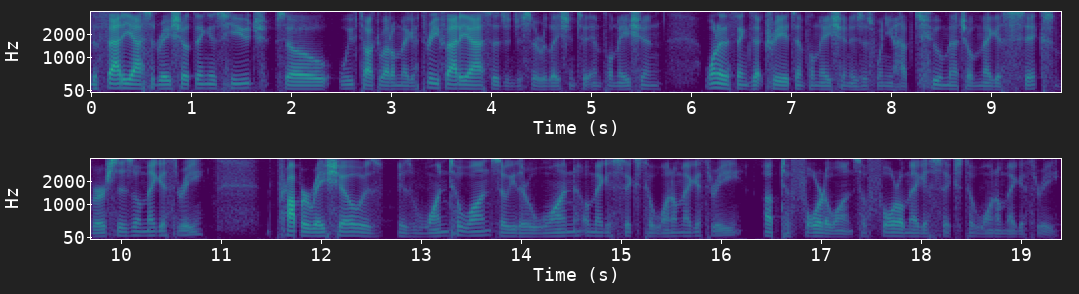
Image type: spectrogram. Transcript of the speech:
the fatty acid ratio thing is huge. So we've talked about omega 3 fatty acids and just a relation to inflammation. one of the things that creates inflammation is just when you have too much omega 6 versus omega 3. The proper ratio is, is 1 to 1, so either 1 omega 6 to 1 omega 3, up to 4 to 1, so 4 omega 6 to 1 omega 3.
